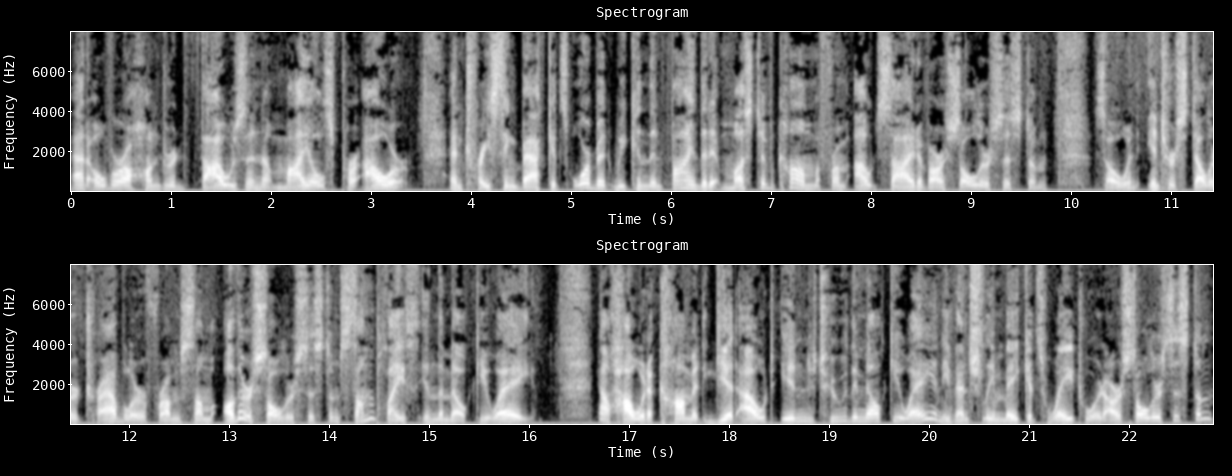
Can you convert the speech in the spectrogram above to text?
at over a hundred thousand miles per hour. And tracing back its orbit, we can then find that it must have come from outside of our solar system. So an interstellar traveler from some other solar system someplace in the Milky Way. Now how would a comet get out into the Milky Way and eventually make its way toward our solar system?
